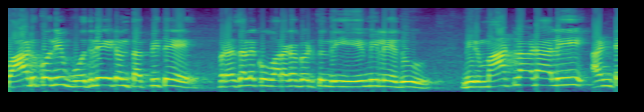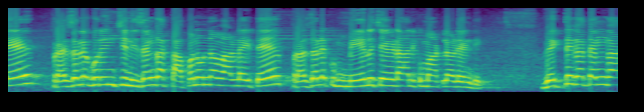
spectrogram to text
వాడుకొని వదిలేయడం తప్పితే ప్రజలకు వరగబెడుతుంది ఏమీ లేదు. మీరు మాట్లాడాలి అంటే ప్రజల గురించి నిజంగా తపనున్న వాళ్ళైతే ప్రజలకు మేలు చేయడానికి మాట్లాడండి. వ్యక్తిగతంగా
